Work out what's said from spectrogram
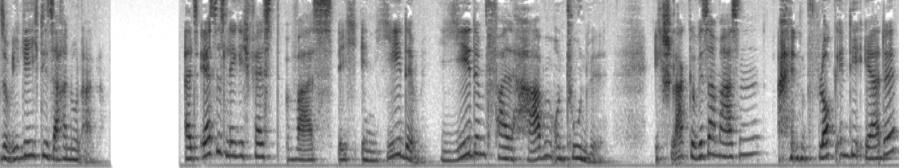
So, wie gehe ich die Sache nun an? Als erstes lege ich fest, was ich in jedem, jedem Fall haben und tun will. Ich schlage gewissermaßen einen Flock in die Erde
